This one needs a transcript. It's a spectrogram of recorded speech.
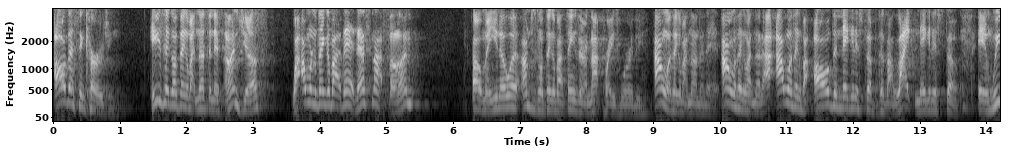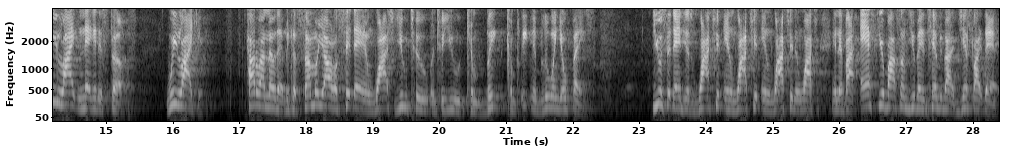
All that's encouraging. He's He said, go think about nothing that's unjust. Why I want to think about that? That's not fun. Oh man, you know what? I'm just gonna think about things that are not praiseworthy. I don't want to think about none of that. I don't want to think about none of that. I, I want to think about all the negative stuff because I like negative stuff, and we like negative stuff. We like it. How do I know that? Because some of y'all will sit there and watch YouTube until you complete, completely blue in your face. You'll sit there and just watch it and watch it and watch it and watch it. And if I ask you about something, you better tell me about it just like that.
